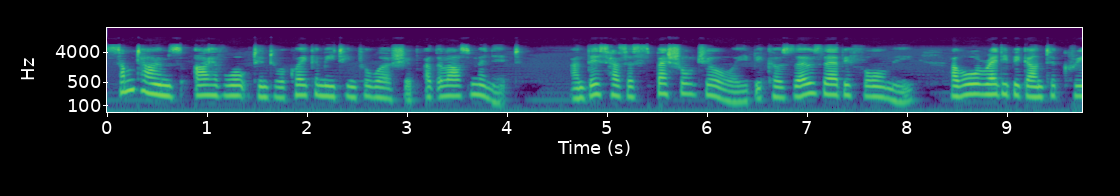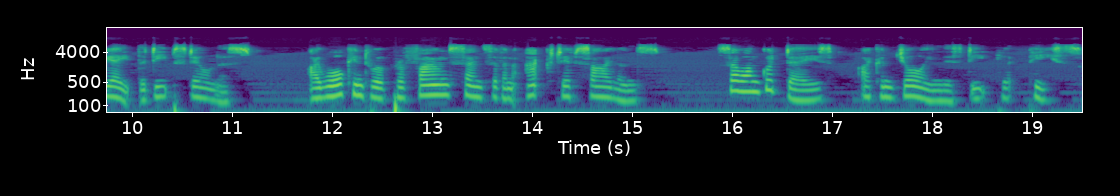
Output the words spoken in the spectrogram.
Sometimes I have walked into a Quaker meeting for worship at the last minute, and this has a special joy because those there before me have already begun to create the deep stillness. I walk into a profound sense of an active silence. So on good days, I can join this deep peace.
